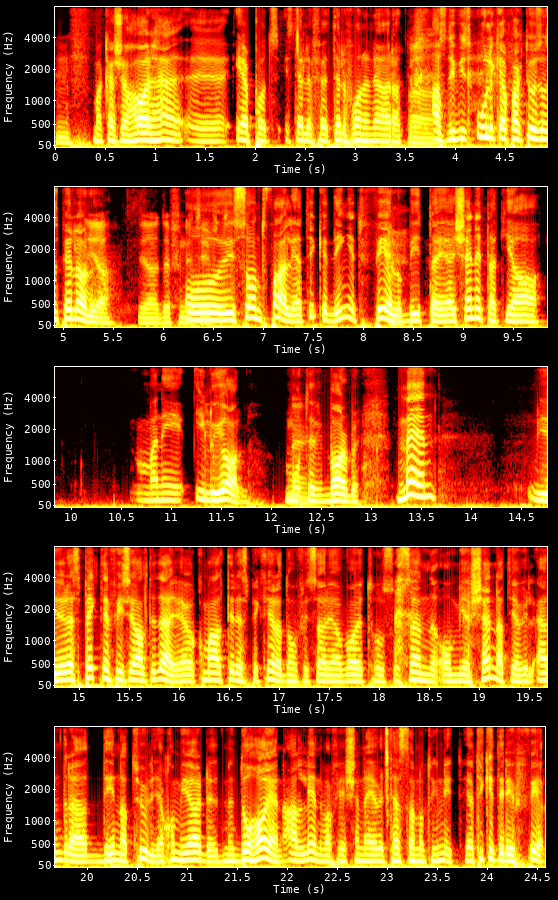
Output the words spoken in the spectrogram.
Mm. Man kanske har här, eh, airpods istället för telefonen i örat. Ja. Alltså det finns olika faktorer som spelar roll. Ja, ja definitivt. Och i sånt fall, jag tycker det är inget fel att byta, jag känner inte att jag Man är illojal mot Nej. en barber. Men Respekten finns ju alltid där, jag kommer alltid respektera de frisörer jag har varit hos och sen om jag känner att jag vill ändra, det är naturligt, jag kommer göra det. Men då har jag en anledning varför jag känner att jag vill testa någonting nytt. Jag tycker inte det är fel.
